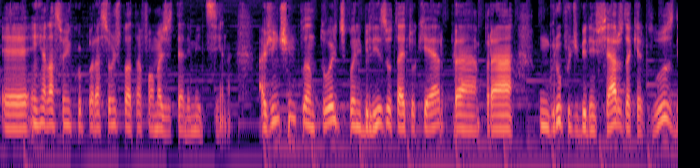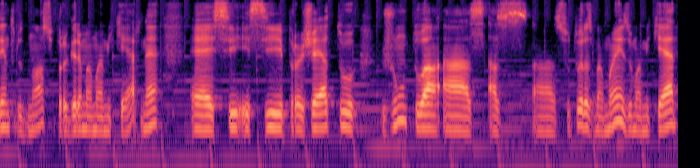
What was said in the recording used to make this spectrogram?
é, em relação à incorporação de plataformas de telemedicina. A gente implantou e disponibiliza o TaitoCare para um grupo de beneficiários da Care Plus dentro do nosso programa MamiCare, né? É, esse, esse projeto junto às futuras mamães, o MamiCare,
